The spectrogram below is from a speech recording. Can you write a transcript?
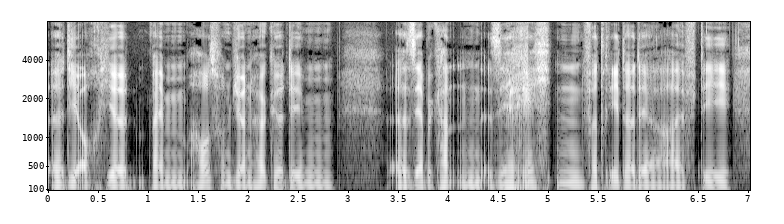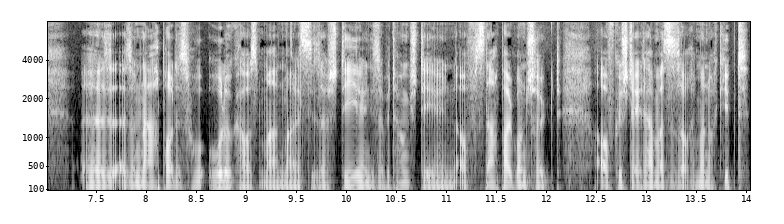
äh, die auch hier beim Haus von Björn Höcke, dem äh, sehr bekannten, sehr rechten Vertreter der AfD, äh, also Nachbau des Ho- Holocaust-Mahnmals, dieser Stelen, dieser Betonstelen aufs Nachbargrundstück aufgestellt haben, was es auch immer noch gibt.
